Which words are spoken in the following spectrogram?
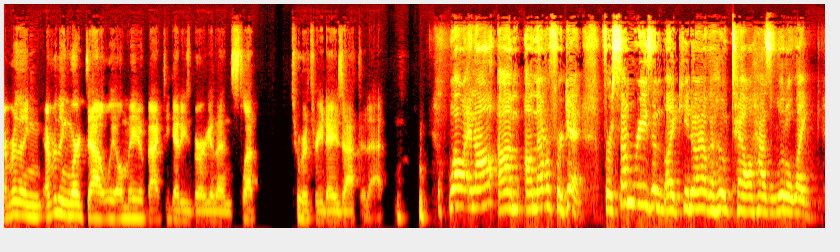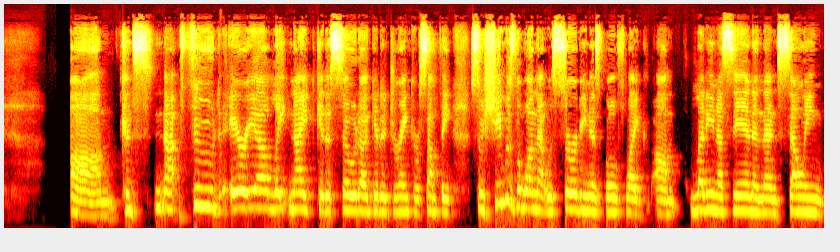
everything everything worked out. We all made it back to Gettysburg and then slept two or three days after that. well, and I'll um, I'll never forget. For some reason, like you know how the hotel has a little like um, cons- not food area late night get a soda get a drink or something. So she was the one that was serving as both like um, letting us in and then selling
